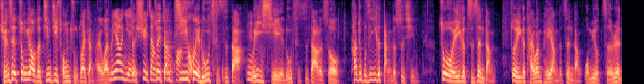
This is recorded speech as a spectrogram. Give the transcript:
全世界重要的经济重组都在讲台湾。我们要延续这样。所以当机会如此之大，威胁也如此之大的时候，它就不是一个党的事情。作为一个执政党，作为一个台湾培养的政党，我们有责任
